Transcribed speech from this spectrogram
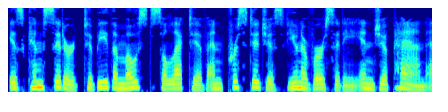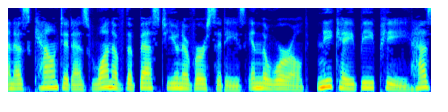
is considered to be the most selective and prestigious university in Japan and is counted as one of the best universities in the world. Nikkei BP has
